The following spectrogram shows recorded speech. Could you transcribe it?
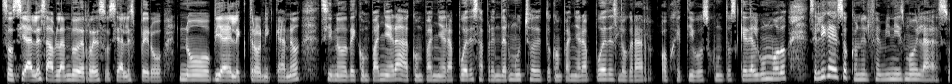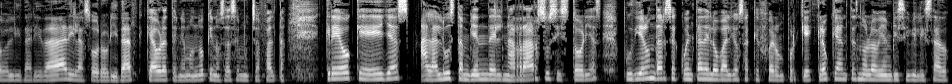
sociales, hablando de redes sociales, pero no vía electrónica, ¿no? Sino de compañera a compañera. Puedes aprender mucho de tu compañera, puedes lograr objetivos juntos, que de algún modo se liga eso con el feminismo y la solidaridad y la sororidad que ahora tenemos, ¿no? Que nos hace mucha falta. Creo que ellas, a la luz también del narrar sus historias, pudieron darse cuenta de lo valiosa que fueron, porque creo que antes no lo habían visibilizado.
